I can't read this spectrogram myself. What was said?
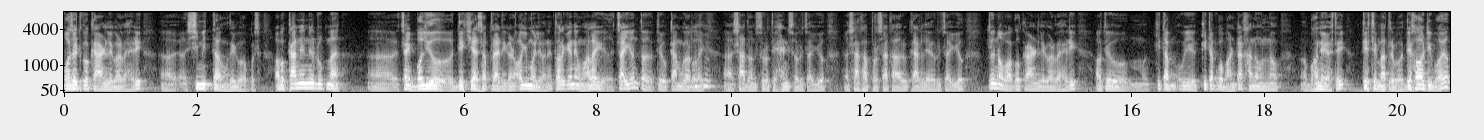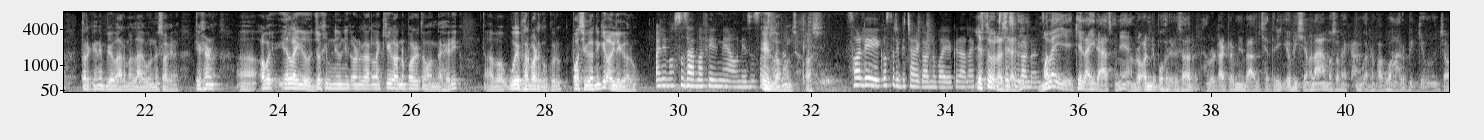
बजेटको कारणले गर्दाखेरि सीमितता हुँदै गएको छ। अब कानुनी रूपमा चाहिँ बलियो देखिया छ प्राधिकरण। अघि मैले भने तर किन उहाँलाई चाहियो नि त त्यो काम गर्नलाई। साधन स्रोत ह्यान्ड्सहरू चाहियो शाखा प्रशाखाहरू कार्यालयहरू चाहियो। त्यो नभएको कारणले गर्दाखेरि अब त्यो किताब उयो किताबको भन्टा खानुहुन्न भने जस्तै त्यस्तै मात्रै भयो। देखावटी भयो तर किन व्यवहारमा लागु हुन सकेन। त्यस कारण अब यसलाई यो जोखिम न्यूनीकरण गर्नलाई के गर्नु पऱ्यो त भन्दाखेरि अब वेफरबाटको कुरो पछि गर्ने कि अहिले गरौँ? अहिले म सुझावमा फेरि नै आउनेछु ए ल? हुन्छ हस्। सरले कसरी विचार गर्नुभयो कुरालाई? यस्तो? मलाई के लागिरहेछ भने हाम्रो अनिल पोखरेल सर हाम्रो डाक्टर मिनबहादुर छेत्री यो विषयमा लामो समय काम गर्नुभएको उहाँहरू विज्ञ हुनुहुन्छ।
